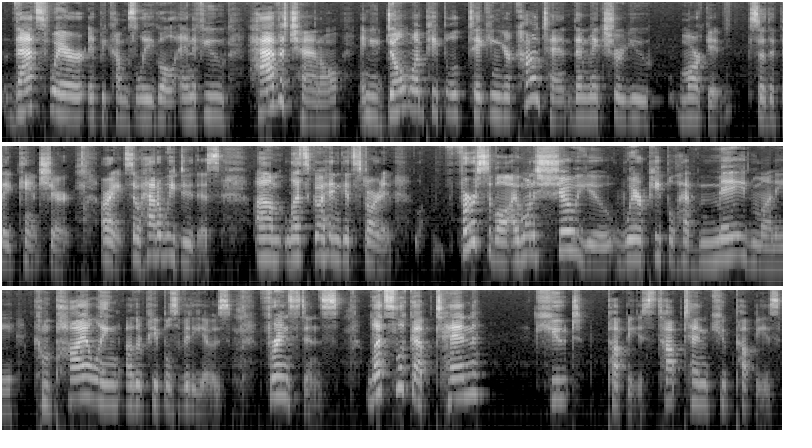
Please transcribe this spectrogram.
that's where it becomes legal. And if you have a channel and you don't want people taking your content, then make sure you mark it so that they can't share it. All right, so how do we do this? Um, let's go ahead and get started. First of all, I want to show you where people have made money compiling other people's videos. For instance, let's look up 10 cute puppies, top 10 cute puppies.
